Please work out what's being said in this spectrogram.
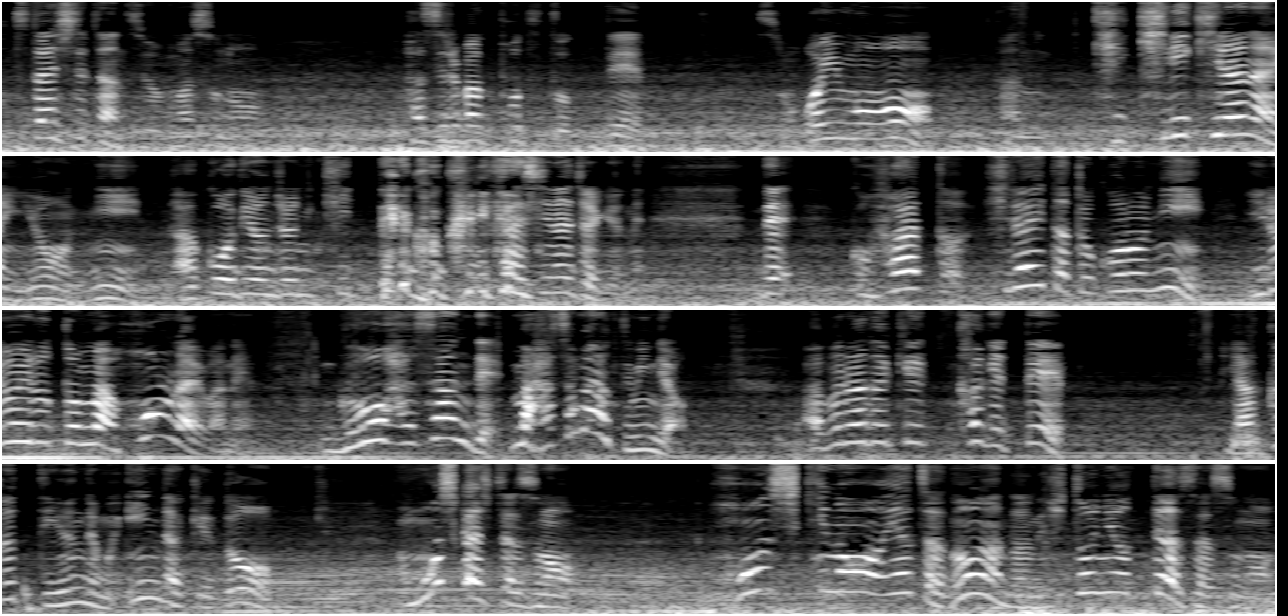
お伝えしてたんですよ、まあ、そのハッセルバックポテトってそのお芋をあの切り切らないようにアコーディオン状に切ってこう繰り返しになっちゃうけどね。でこうファッと開いたところにいろいろとまあ本来はね具を挟んでまあ挟まなくてもいいんだよ。油だけかけて焼くっていうんでもいいんだけどもしかしたらその本式のやつはどうなんだろうね。人によってはさその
